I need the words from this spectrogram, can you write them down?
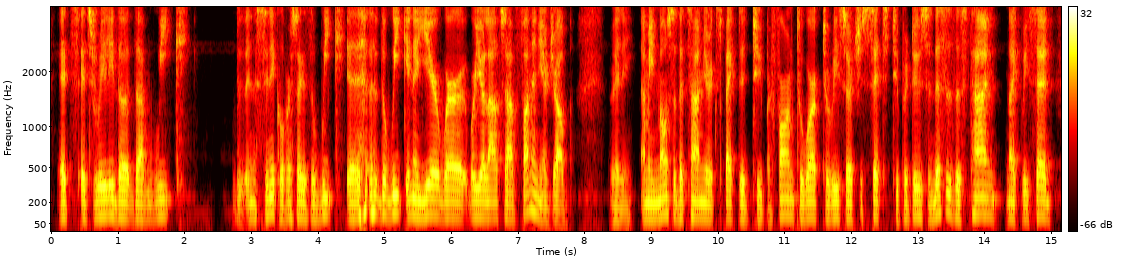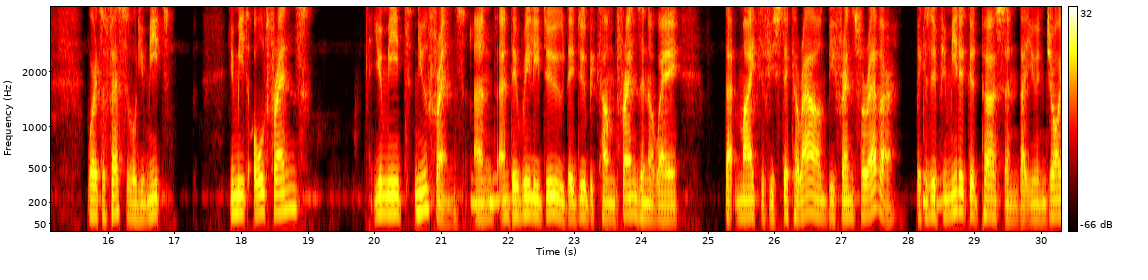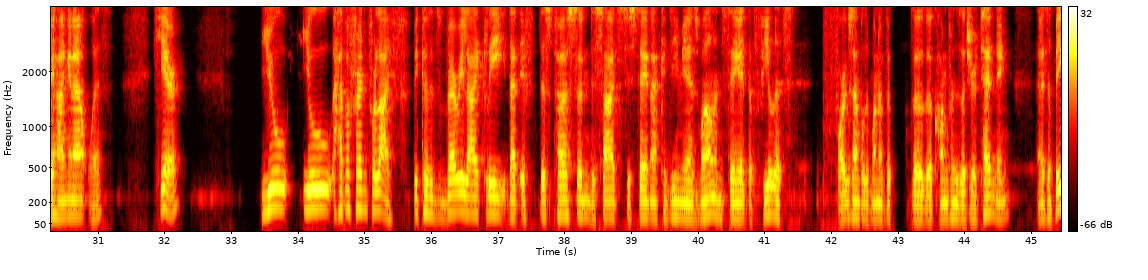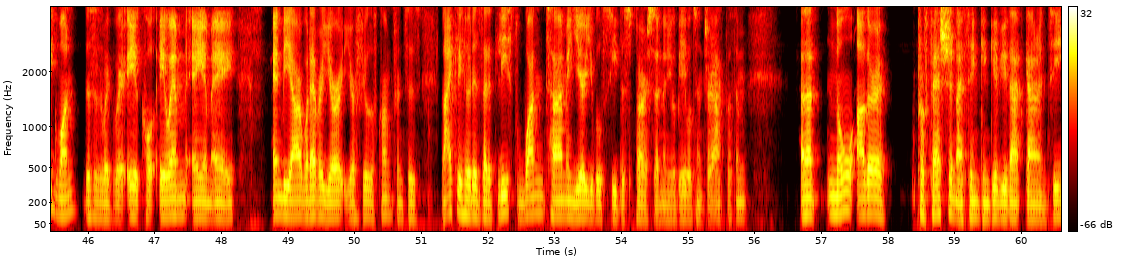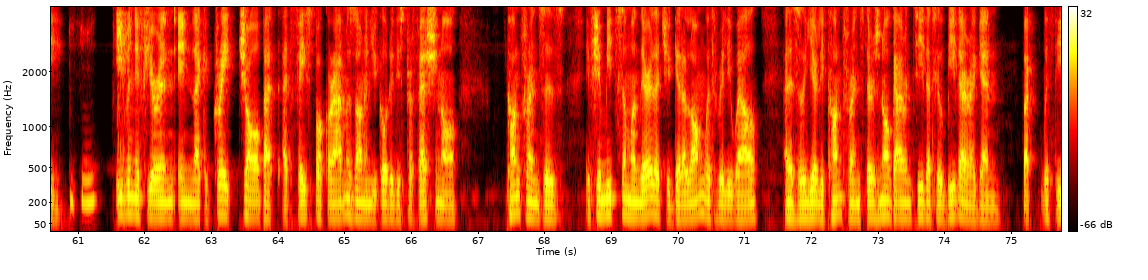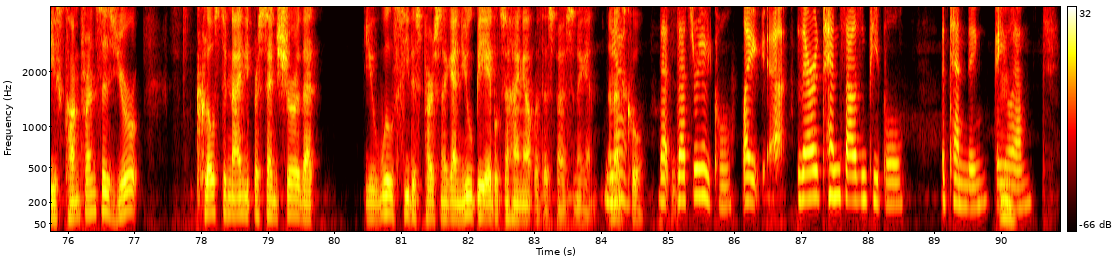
it's it's really the the week in a cynical perspective, the week uh, the week in a year where where you're allowed to have fun in your job. Really, I mean, most of the time you're expected to perform, to work, to research, to sit, to produce, and this is this time, like we said, where it's a festival. You meet you meet old friends you meet new friends and Mhm. and they really do they do become friends in a way that might if you stick around be friends forever because if Mhm. you meet a good person that you enjoy hanging out with here you you'll have a friend for life because it's very likely that if this person decides to stay in academia as well and stay at the field that's for example at one of the the, the conference that you're attending and it's a big one this is like where A- called aom ama nbr whatever your your field of conferences likelihood is that at least one time a year you will see this person and you'll be able to interact with them. And that no other profession i think can give you that guarantee. Hmm even if you're in in like a great job at at Facebook or Amazon and you go to these professional conferences, if you meet someone there that you get along with really well and it's a yearly conference, there's no guarantee that he'll be there again. But with these conferences, you're close to 90% sure that you will see this person again. You'll be able to hang out with this person again. And that's cool. That that's really cool. Like uh, there are ten thousand people attending Mm.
